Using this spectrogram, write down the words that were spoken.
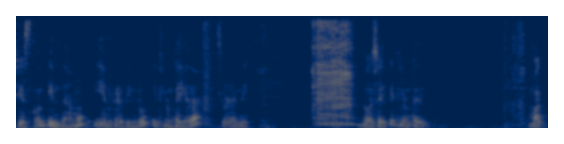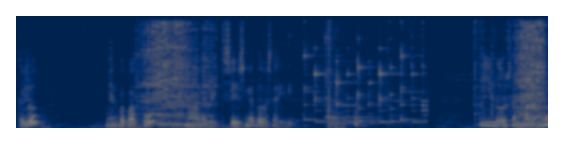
చేసుకొని తిందాము. ఈ వెనకడ తిండ్లు ఇట్లుంటాయి కదా చూడండి. దోశ అయితే ఇట్లుంటుంది. మక్కలు మినపపప్పు నానబెట్టి చేసిన దోశ ఇది. ఈ దోశను మనము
